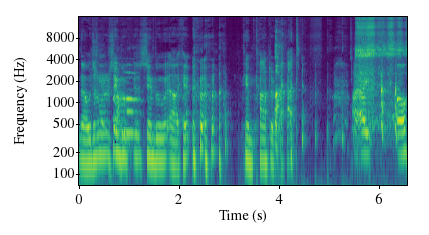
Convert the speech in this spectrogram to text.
No, we just want to shampoo. Shampoo uh, can can counter that. I, I oh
